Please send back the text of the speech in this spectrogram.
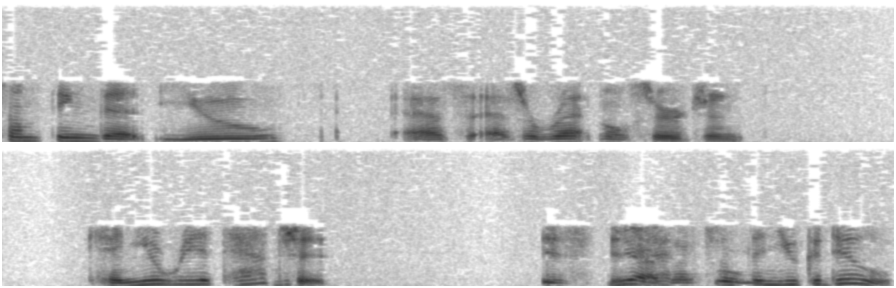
something that you, as as a retinal surgeon, can you reattach it? Is, is yeah, that something we, you could do?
